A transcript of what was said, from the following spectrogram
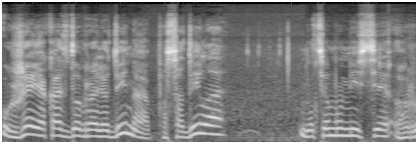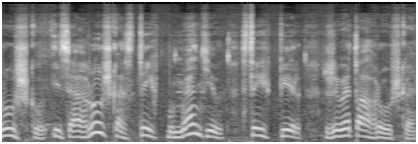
вже якась добра людина посадила на цьому місці грушку. І ця грушка з тих моментів, з тих пір живе та грушка.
